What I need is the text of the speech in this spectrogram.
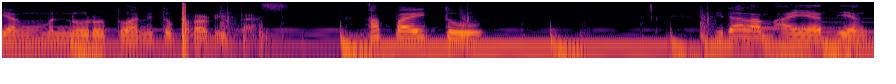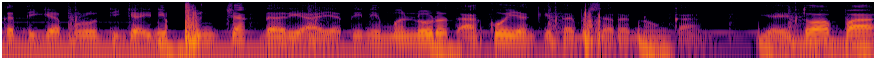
yang menurut Tuhan itu prioritas." Apa itu? Di dalam ayat yang ke-33 ini puncak dari ayat ini menurut aku yang kita bisa renungkan, yaitu apa?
